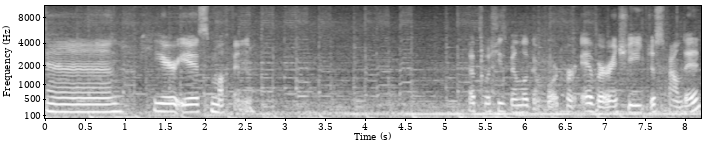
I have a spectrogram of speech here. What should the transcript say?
And here is Muffin. That's what she's been looking for forever and she just found it.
